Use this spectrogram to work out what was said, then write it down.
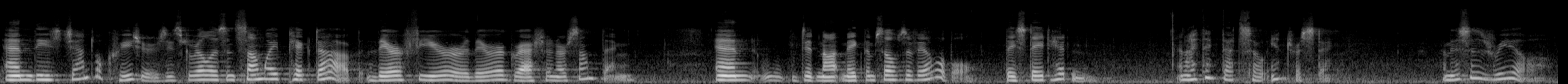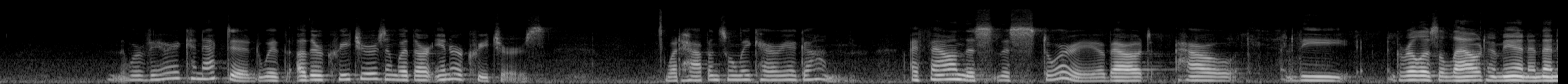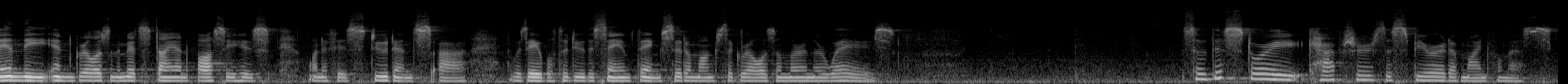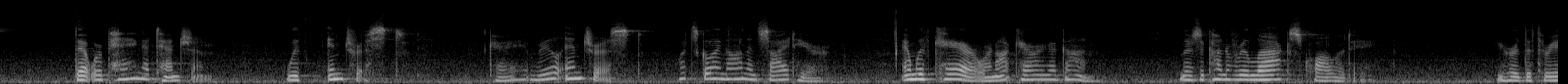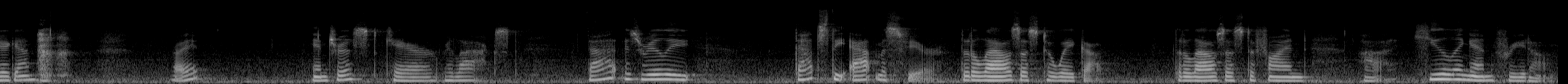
and these gentle creatures, these gorillas, in some way picked up their fear or their aggression or something and did not make themselves available. They stayed hidden. And I think that's so interesting. I mean, this is real. We're very connected with other creatures and with our inner creatures. What happens when we carry a gun? I found this, this story about how the gorillas allowed him in, and then in the in Gorillas in the Mist, Dian Fossey, his one of his students, uh, was able to do the same thing: sit amongst the gorillas and learn their ways. So this story captures the spirit of mindfulness, that we're paying attention with interest, okay, real interest. What's going on inside here? And with care, we're not carrying a gun. There's a kind of relaxed quality. You heard the three again? right? Interest, care, relaxed. That is really, that's the atmosphere that allows us to wake up, that allows us to find uh, healing and freedom.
